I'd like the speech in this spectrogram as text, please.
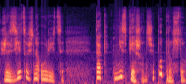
że zje coś na ulicy – tak nie spiesząc się, po prostu.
